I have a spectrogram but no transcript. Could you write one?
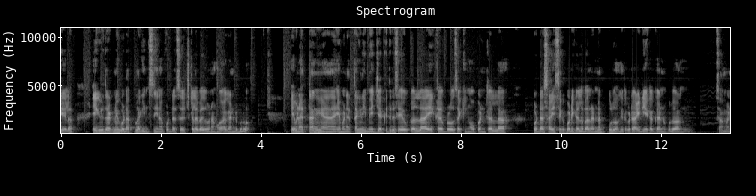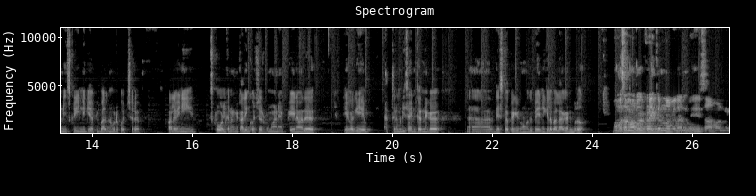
කියලා. ඒක විතරක්න ගොඩක් ලගින් සින පොඩ සර්ච් කල බැලවන හොයාගන්න පුලො එම නැත්තන් එම නැත්තන් මේජයක් විදිර සයව් කල්ලා ඒක බ්‍රෝසකින් ඕපන් කල්ලා පොඩ සයිසක පොඩි කල බලන්නත් පුළුවන්. එතකට අයිඩිය එකක් ගන්න පුළුවන්. සාමාන්‍ය ස්ක්‍රීන එක අපි බලන්නකොට කොච්චර පලවෙනි ස්ක්‍රෝල් කරන්න කලින් කොච්චර ප්‍රමාණය පේනවද? ඒ වගේ ඇත්තරම ඩිසයින් කරන එක ඩෙස්ටප් එක කොහොඳ පේනි කියල බලාගන්න පුලො මම සමාර ට්‍රයි කරන වෙලා මේ සාමාන්‍ය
